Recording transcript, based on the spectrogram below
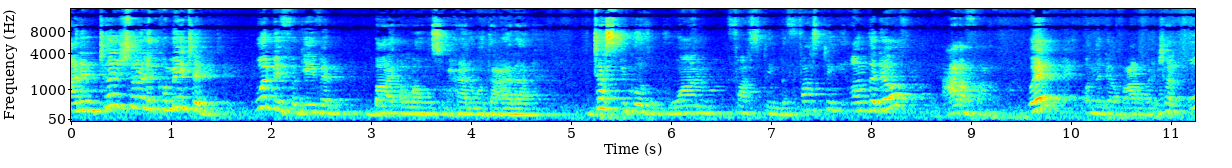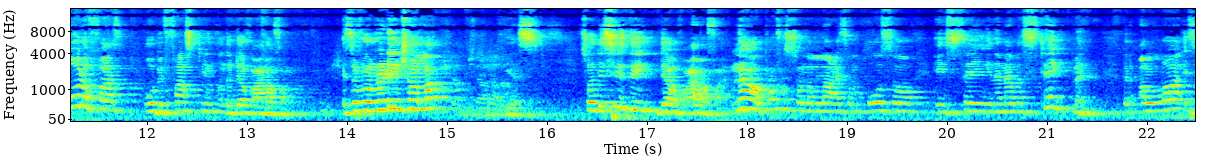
unintentionally committed will be forgiven by Allah subhanahu wa ta'ala just because of one fasting. The fasting on the day of Arafah. When? On the day of Arafah. Inshallah, all of us will be fasting on the day of Arafah. Is everyone ready, inshallah? Yes. So this is the day of Arafah. Now, Prophet Wasallam also is saying in another statement that Allah is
